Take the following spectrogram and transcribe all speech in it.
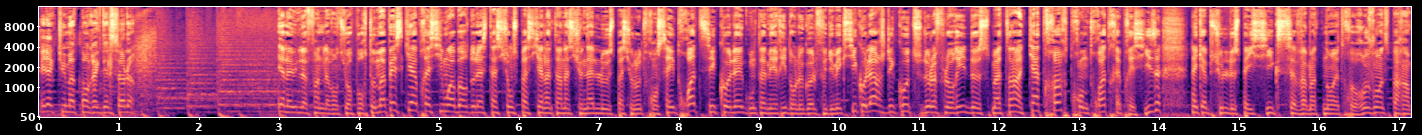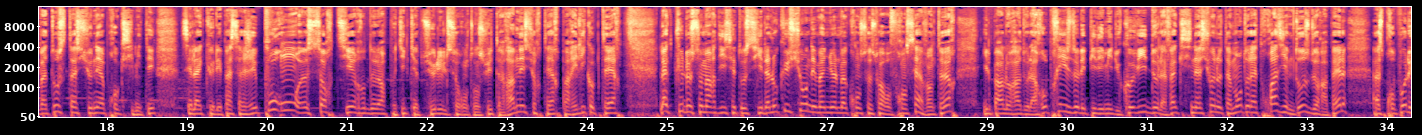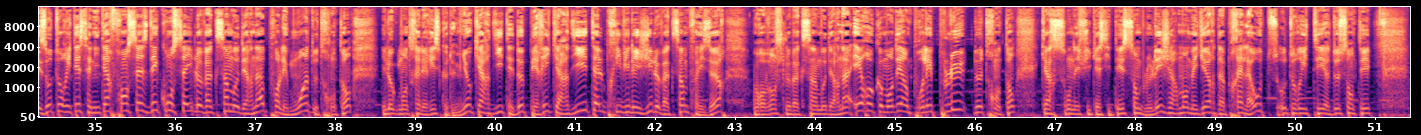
Et l'actu maintenant, Greg Delsol. Et à la une, la fin de l'aventure pour Thomas Pesquet. Après six mois à bord de la station spatiale internationale, le spationaute français et trois de ses collègues ont améri dans le golfe du Mexique au large des côtes de la Floride ce matin à 4h33 très précise. La capsule de SpaceX va maintenant être rejointe par un bateau stationné à proximité. C'est là que les passagers pourront euh, sortir de leur petite capsule. Ils seront ensuite ramenés sur Terre par hélicoptère. L'actu de ce mardi, c'est aussi l'allocution d'Emmanuel Macron ce soir aux Français à 20h. Il parlera de la reprise de l'épidémie du Covid, de la vaccination et notamment de la troisième dose de rappel. À ce propos, les autorités sanitaires françaises déconseillent le vaccin Moderna pour les moins de 30 ans. Il augmenterait les risques de myocardite et de péricardite. Elle privilégie le vaccin Pfizer. En revanche, le vaccin Moderna est recommandé pour les plus de 30 ans car son efficacité semble légèrement meilleure d'après la haute autorité de santé.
